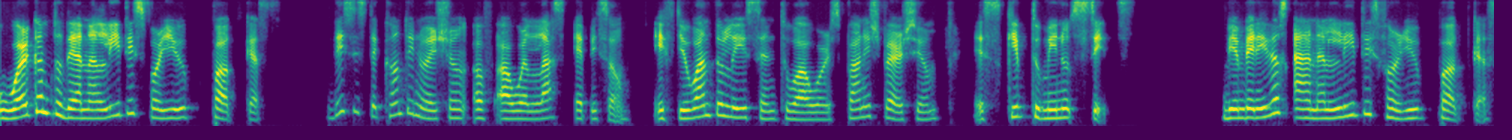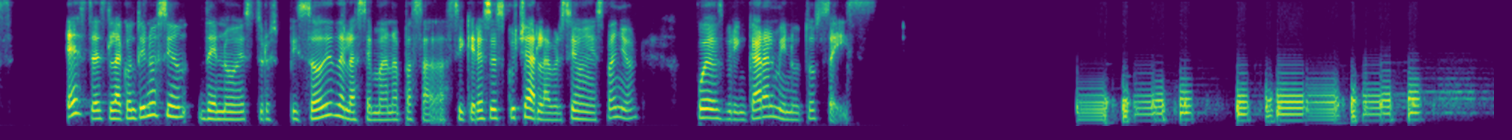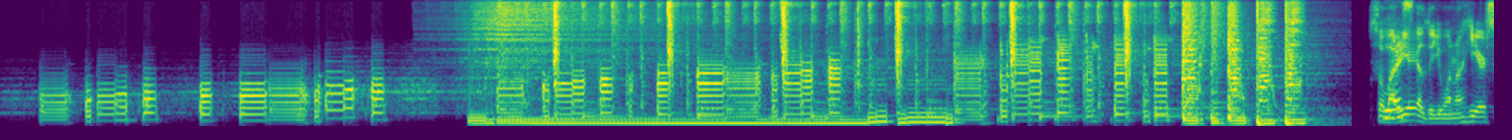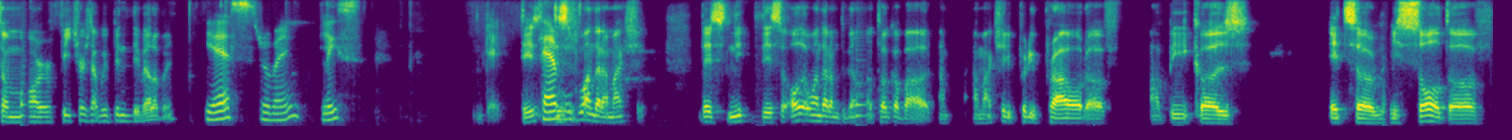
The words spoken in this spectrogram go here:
Welcome to the Analytics for You podcast. This is the continuation of our last episode. If you want to listen to our Spanish version, skip to minute six. Bienvenidos a Analytics for You podcast. Esta es la continuación de nuestro episodio de la semana pasada. Si quieres escuchar la versión en español, puedes brincar al minuto 6. So, yes. Mariel, do you want to hear some more features that we've been developing? Yes, Ruben, please. Okay, this, this is one that I'm actually this this other one that I'm going to talk about. I'm, I'm actually pretty proud of uh, because it's a result of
